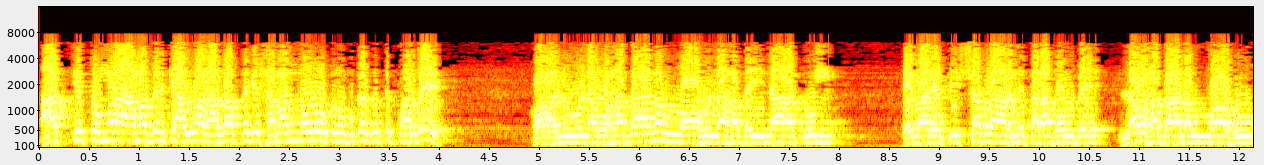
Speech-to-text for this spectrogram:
আজকে তোমরা আমাদেরকে আল্লাহর আজাব থেকে সামান্য হলেও কোন উপকার করতে পারবে? এবারে পিসাবরার নেতারা বলবে লাউহাদান আল্লাহ।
